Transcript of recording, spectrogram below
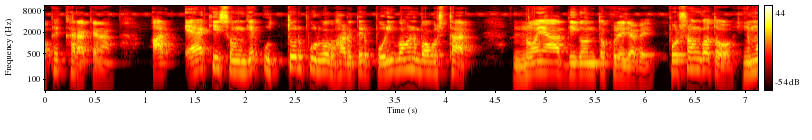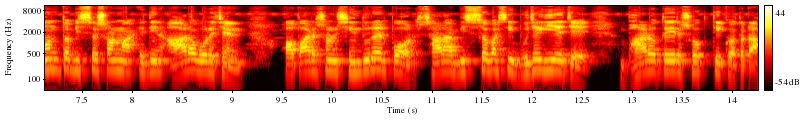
অপেক্ষা রাখে না। আর একই সঙ্গে উত্তর পূর্ব ভারতের পরিবহন ব্যবস্থার নয়া দিগন্ত খুলে যাবে। প্রসঙ্গত, হিমন্ত বিশ্ব শর্মা এদিন আরও বলেছেন, অপারেশন সিঁদুরের পর সারা বিশ্ববাসী বুঝে গিয়েছে ভারতের শক্তি কতটা।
